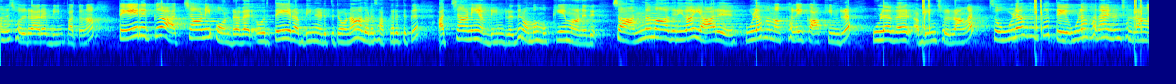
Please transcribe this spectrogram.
வந்து சொல்கிறாரு அப்படின்னு பார்த்தோன்னா தேருக்கு அச்சாணி போன்றவர். ஒரு தேர் அப்படின்னு எடுத்துட்டோம்னா அதோட சக்கரத்துக்கு அச்சாணி அப்படின்றது ரொம்ப முக்கியமானது. ஸோ அந்த மாதிரி தான் யாரு? உலக மக்களை காக்கின்ற உழவர் அப்படின்னு சொல்றாங்க. ஸோ உலகுக்கு தே உலக தான் என்னன்னு சொல்றாங்க?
